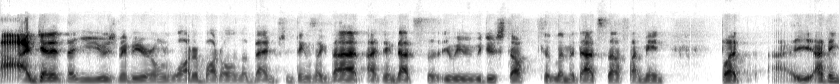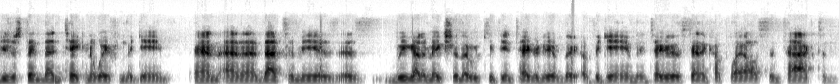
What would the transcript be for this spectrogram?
I get it that you use maybe your own water bottle on the bench and things like that. I think that's the we, we do stuff to limit that stuff. I mean, but I, I think you're just then, then taken away from the game, and and uh, that to me is is we got to make sure that we keep the integrity of the of the game, the integrity of the Stanley Cup playoffs intact, and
